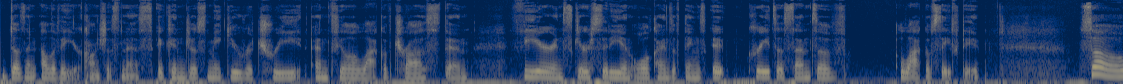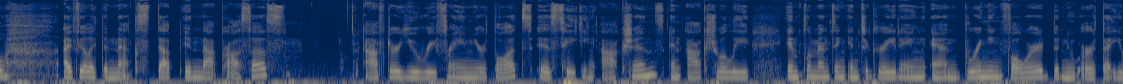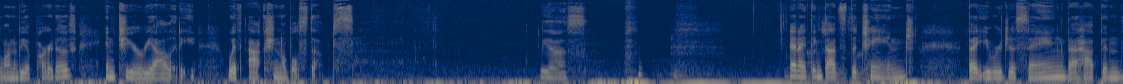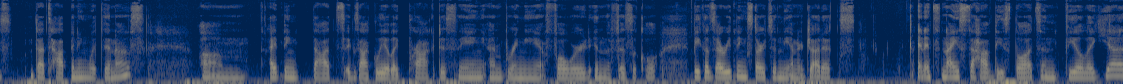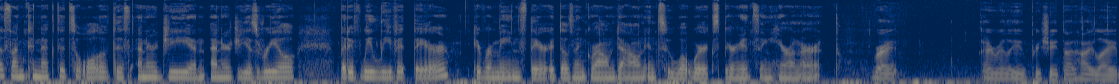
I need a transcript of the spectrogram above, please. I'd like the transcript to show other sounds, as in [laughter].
doesn't elevate your consciousness. It can just make you retreat and feel a lack of trust and fear and scarcity and all kinds of things, it creates a sense of lack of safety. So, I feel like the next step in that process after you reframe your thoughts is taking actions and actually implementing, integrating, and bringing forward the new earth that you want to be a part of into your reality with actionable steps. Yes. [laughs] and I think that's the change that you were just saying that happens that's happening within us. Um, I think that's exactly it, like practicing and bringing it forward in the physical because everything starts in the energetics. And it's nice to have these thoughts and feel like, yes, I'm connected to all of this energy and energy is real. But if we leave it there, it remains there. It doesn't ground down into what we're experiencing here on earth. Right. I really appreciate that highlight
